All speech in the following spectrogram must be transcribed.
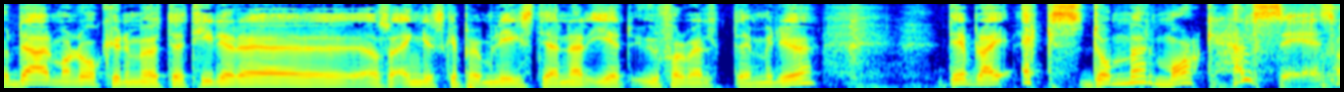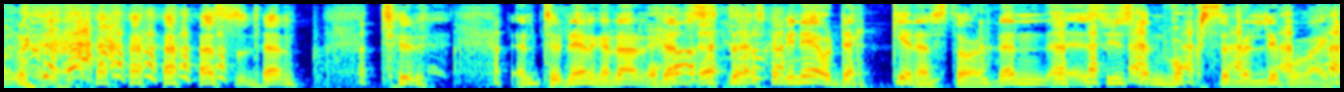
Og Der man da kunne møte tidligere altså engelske Premier League-stjerner i et uformelt eh, miljø. Det ble eksdommer Mark Halsey. Så, så den, tur, den turneringa der, den, den skal vi ned og dekke neste år. Den jeg syns den vokser veldig på meg.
